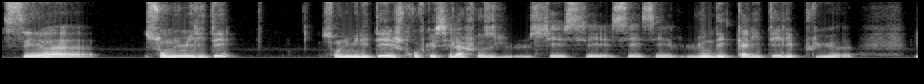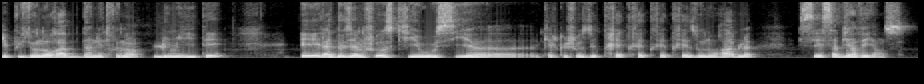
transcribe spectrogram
c'est euh, son humilité. Son humilité, et je trouve que c'est la chose, c'est l'une des qualités les plus, euh, les plus honorables d'un être humain, l'humilité. Et la deuxième chose qui est aussi euh, quelque chose de très très très très honorable, c'est sa bienveillance.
